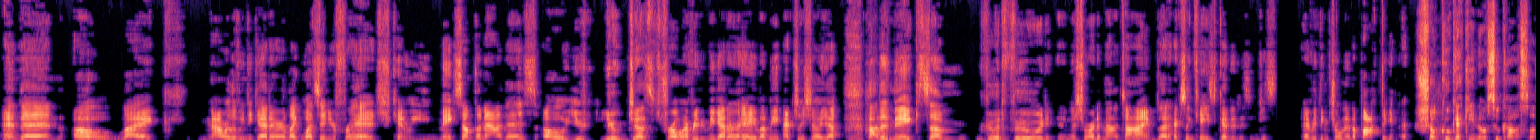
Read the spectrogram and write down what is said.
And then, oh, like now we're living together. Like, what's in your fridge? Can we make something out of this? Oh, you you just throw everything together. Hey, let me actually show you how to make some good food in a short amount of time that actually tastes good. It isn't just everything thrown in a pot together. Shokugeki no Sukasa.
